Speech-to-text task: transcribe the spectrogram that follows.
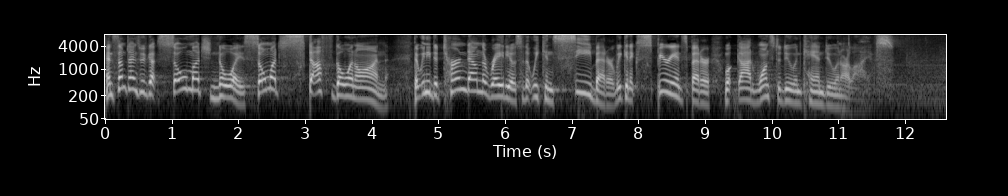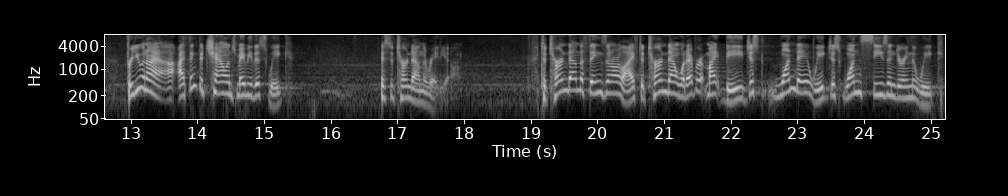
And sometimes we've got so much noise, so much stuff going on that we need to turn down the radio so that we can see better, we can experience better what God wants to do and can do in our lives. For you and I, I think the challenge maybe this week is to turn down the radio. To turn down the things in our life, to turn down whatever it might be, just one day a week, just one season during the week,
